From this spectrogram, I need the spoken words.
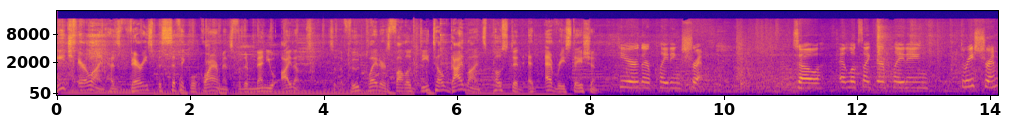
Each airline has very specific requirements for their menu items, so the food platers follow detailed guidelines posted at every station. Here they're plating shrimp. So it looks like they're plating three shrimp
